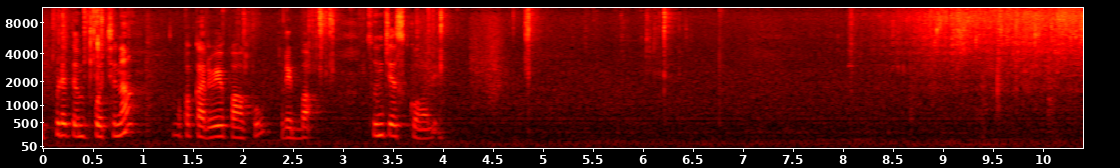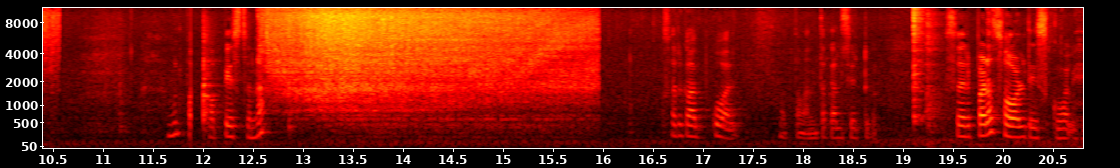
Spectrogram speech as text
ఇప్పుడే తెంపుకొచ్చిన ఒక కరివేపాకు రెబ్బ తుంచేసుకోవాలి. పప్పేస్తున్నా. ప- ఒకసారి కలుపుకోవాలి. మొత్తం అంతా కలిసేట్టుగా. సరిపడా సాల్ట్ వేసుకోవాలి.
